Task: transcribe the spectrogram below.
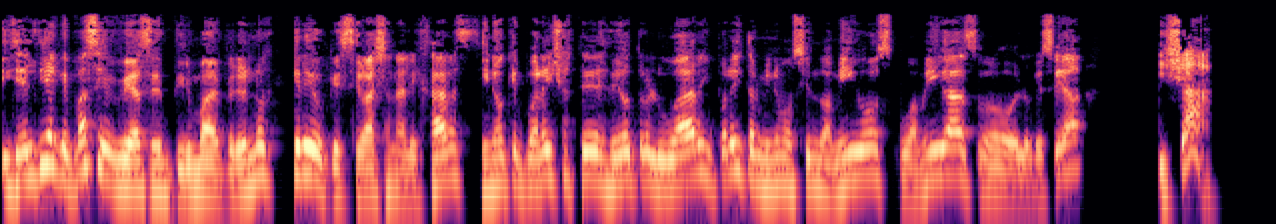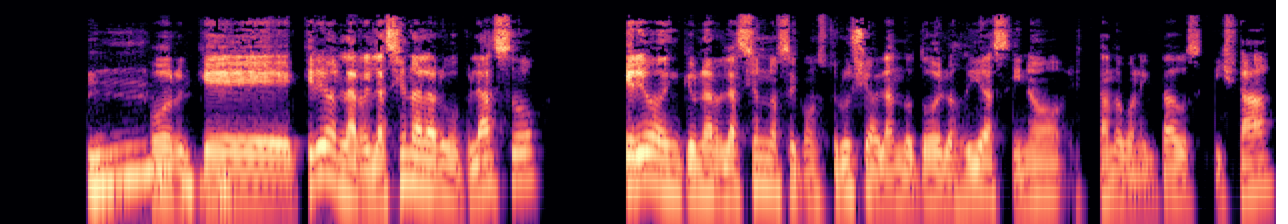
el día que pase me voy a sentir mal, pero no creo que se vayan a alejar, sino que por ahí yo esté desde otro lugar y por ahí terminemos siendo amigos o amigas o lo que sea, y ya. Mm, porque creo en la relación a largo plazo, creo en que una relación no se construye hablando todos los días, sino estando conectados y ya.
